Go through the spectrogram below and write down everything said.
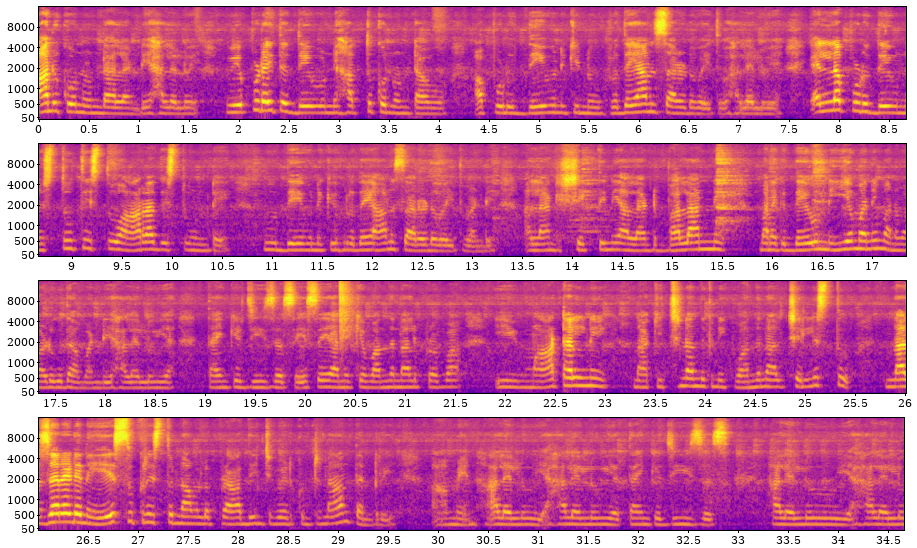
ఆనుకొని ఉండాలండి. హలలో నువ్వు ఎప్పుడైతే దేవుణ్ణి హత్తుకొని ఉంటావో అప్పుడు దేవునికి నువ్వు హృదయానుసారుడు అవుతావు. హలలుయ ఎల్లప్పుడూ దేవుని స్తుతిస్తూ ఆరాధిస్తూ ఉంటే నువ్వు దేవునికి హృదయానుసారుడు అవుతావండి అలాంటి శక్తిని అలాంటి బలాన్ని మనకి దేవుణ్ణి ఇయ్యమని మనం అడుగుదామండి. హలలుయ్య థ్యాంక్ యూ జీసస్ ఏసయానికి వందనాలు ప్రభా. ఈ మాటల్ని నాకు ఇచ్చినందుకు నీకు వందనాలు చెల్లిస్తూ నజరడని ఏసుక్రీస్తు నామలో ప్రార్థించి వేడుకుంటున్నాను తండ్రి. Amen. Hallelujah hallelujah thank you Jesus hallelujah hallelujah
